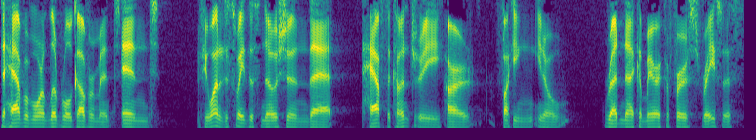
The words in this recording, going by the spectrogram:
to have a more liberal government. And if you want to dissuade this notion that half the country are fucking, you know, redneck America first racists,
